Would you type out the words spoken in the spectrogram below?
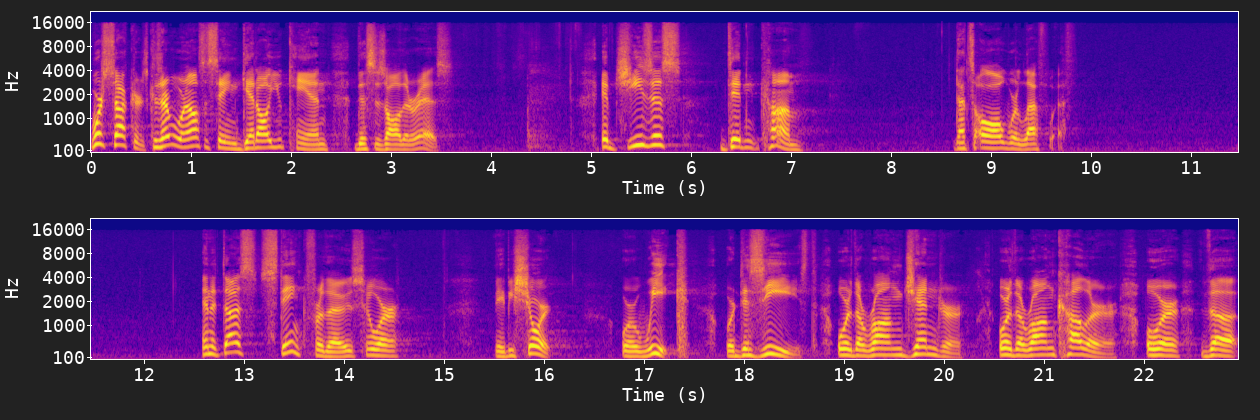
We're suckers because everyone else is saying, get all you can, this is all there is. If Jesus didn't come, that's all we're left with. And it does stink for those who are maybe short or weak or diseased or the wrong gender or the wrong color or the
